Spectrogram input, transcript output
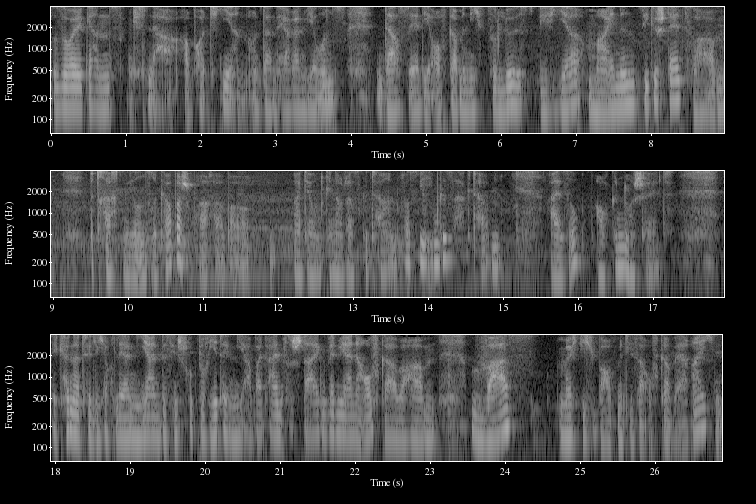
soll ganz klar apportieren. Und dann ärgern wir uns, dass er die Aufgabe nicht so löst, wie wir meinen, sie gestellt zu haben. Betrachten wir unsere Körpersprache, aber hat der Hund genau das getan, was wir ihm gesagt haben. Also auch genuschelt. Wir können natürlich auch lernen, hier ein bisschen strukturierter in die Arbeit einzusteigen, wenn wir eine Aufgabe haben. Was möchte ich überhaupt mit dieser Aufgabe erreichen?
